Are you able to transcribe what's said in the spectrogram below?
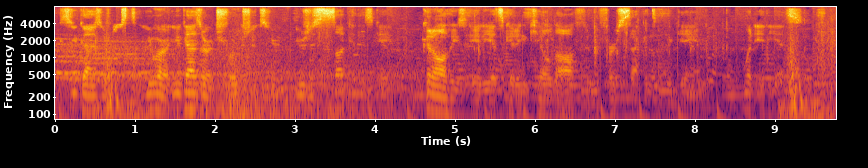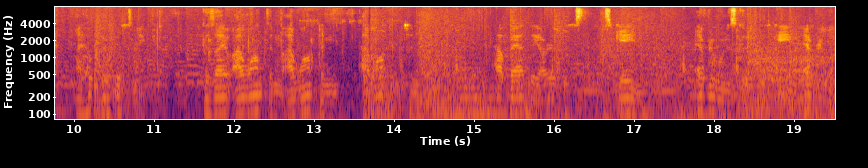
Because you guys are just you are you guys are atrocious. You you just suck at this game. Look at all these idiots getting killed off in the first seconds of the game. What idiots? I hope they're listening. Because I, I want them I want them I want them to know how bad they are at this, this game. Everyone is good at this game. Everyone.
